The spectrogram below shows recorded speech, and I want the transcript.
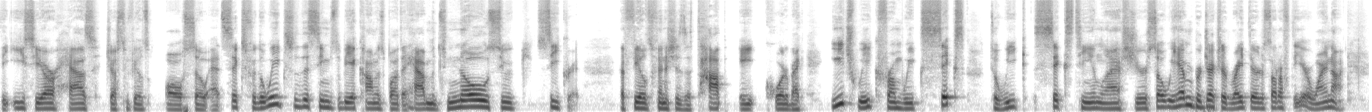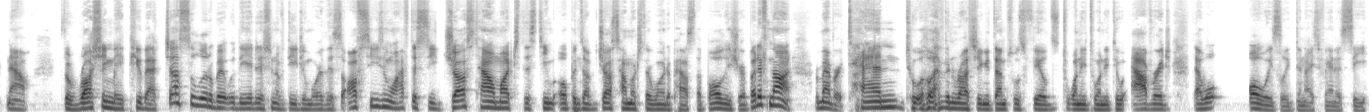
the ECR has Justin Fields also at six for the week, so this seems to be a common spot they have. It's no secret that Fields finishes a top eight quarterback each week from week six to week 16 last year. So we haven't projected right there to start off the year. Why not? Now, the rushing may pew back just a little bit with the addition of DJ Moore this offseason. We'll have to see just how much this team opens up, just how much they're willing to pass the ball this year. But if not, remember 10 to 11 rushing attempts was Fields' 2022 average. That will always lead to nice fantasy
